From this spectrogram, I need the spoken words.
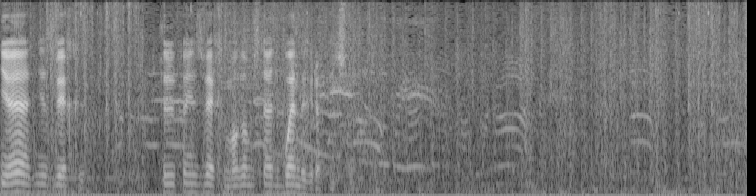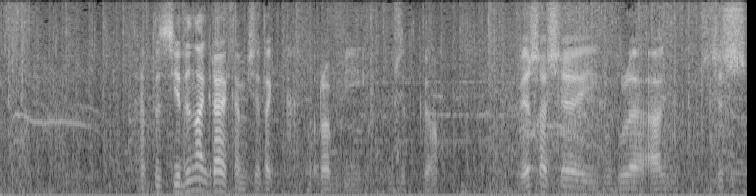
Nie, nie zwiechy. Tylko nie zwiechy, mogą być nawet błędy graficzne. To jest jedyna gra, jaka mi się tak robi brzydko. Wiesza się i w ogóle, a przecież...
